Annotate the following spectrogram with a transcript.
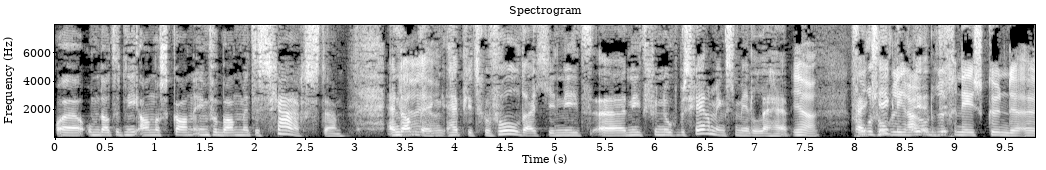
Uh, omdat het niet anders kan in verband met de schaarste. En dan ja, ja. Denk, heb je het gevoel dat je niet, niet genoeg beschermingsmiddelen hebt. Ja. Volgens hoogleraar ouderengeneeskunde uh,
